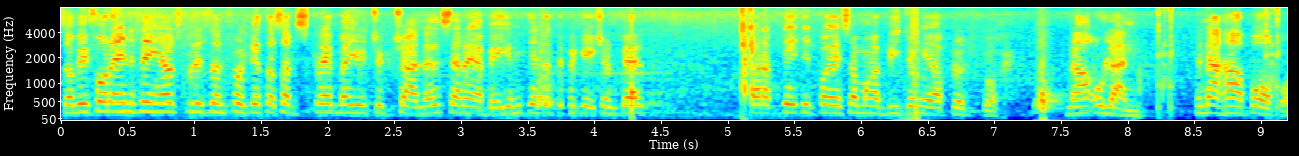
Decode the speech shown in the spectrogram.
So, before anything else, please don't forget to subscribe my YouTube channel, Sir Abe. Hit the notification bell para updated po kayo sa mga video ng i-upload ko na ulan. Hinahapo ako.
